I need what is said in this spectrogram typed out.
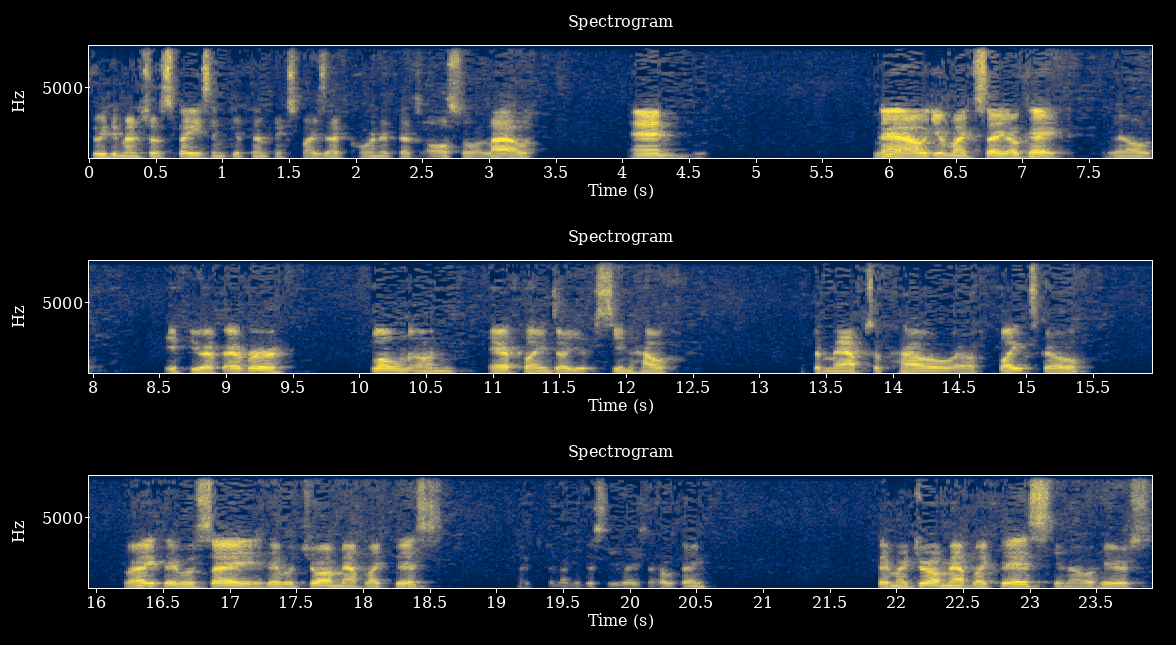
three-dimensional space and give them X, Y, Z coordinate. That's also allowed. And now you might say, okay, you know, if you have ever flown on airplanes or you've seen how the maps of how uh, flights go, right? They will say, they will draw a map like this. Actually, let me just erase the whole thing they might draw a map like this, you know, here's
